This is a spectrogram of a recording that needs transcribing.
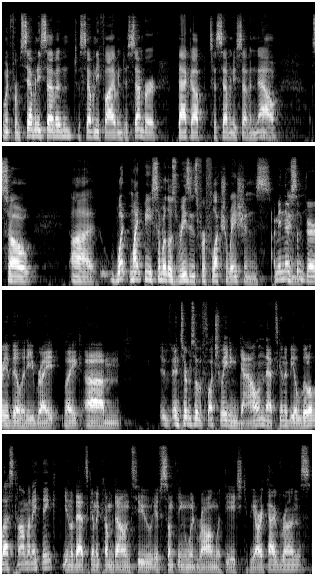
went from 77 to 75 in December, back up to 77 now. So uh, what might be some of those reasons for fluctuations? I mean, there's some variability, right? Like um, in terms of the fluctuating down, that's going to be a little less common, I think. You know, that's going to come down to if something went wrong with the HTTP archive runs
